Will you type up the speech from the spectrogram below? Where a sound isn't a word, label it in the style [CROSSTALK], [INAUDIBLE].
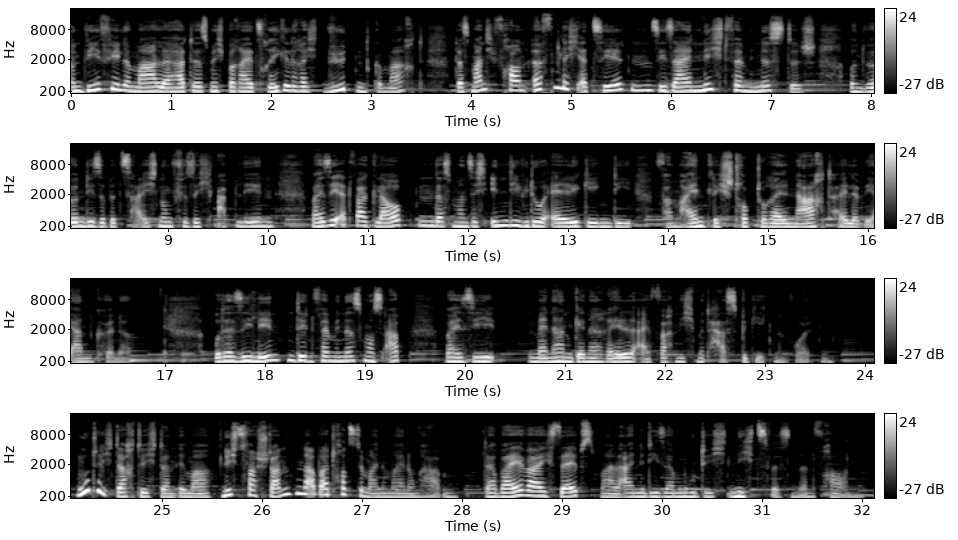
und wie viele Male hatte es mich bereits regelrecht wütend gemacht, dass manche Frauen öffentlich erzählten, sie seien nicht feministisch und würden diese Bezeichnung für sich ablehnen, weil sie etwa glaubten, dass man sich individuell gegen die vermeintlich strukturellen Nachteile wehren könne. Oder sie lehnten den Feminismus ab, weil sie Männern generell einfach nicht mit Hass begegnen wollten. Mutig dachte ich dann immer, nichts verstanden, aber trotzdem eine Meinung haben. Dabei war ich selbst mal eine dieser mutig nichtswissenden Frauen.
